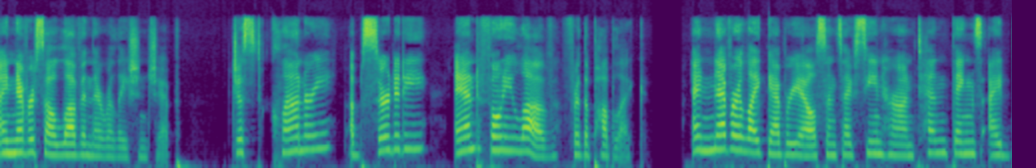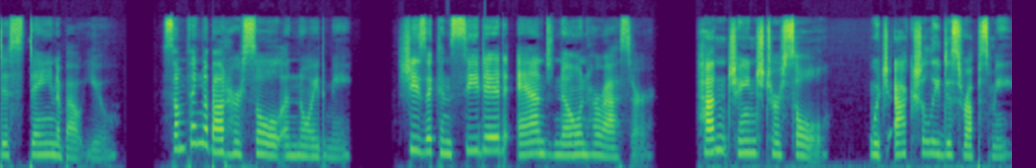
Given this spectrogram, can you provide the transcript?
I never saw love in their relationship just clownery, absurdity, and phony love for the public. I never liked Gabrielle since I've seen her on 10 Things I Disdain About You. Something about her soul annoyed me. She's a conceited and known harasser. Hadn't changed her soul, which actually disrupts me.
